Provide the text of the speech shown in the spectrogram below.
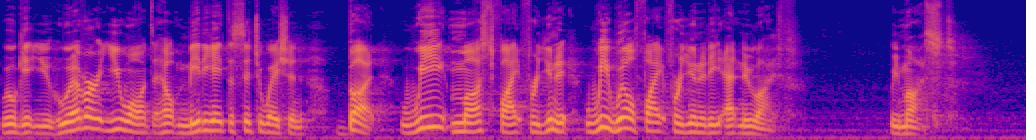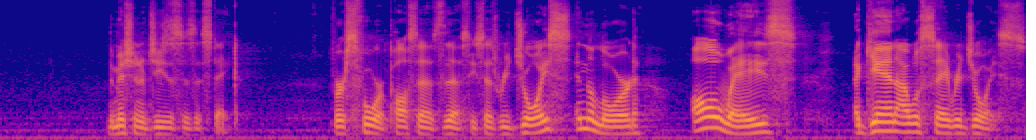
we will get you whoever you want to help mediate the situation. But we must fight for unity. We will fight for unity at New Life. We must. The mission of Jesus is at stake. Verse 4, Paul says this He says, Rejoice in the Lord always. Again, I will say, rejoice.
